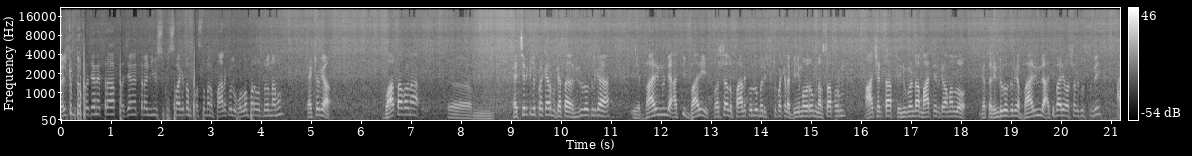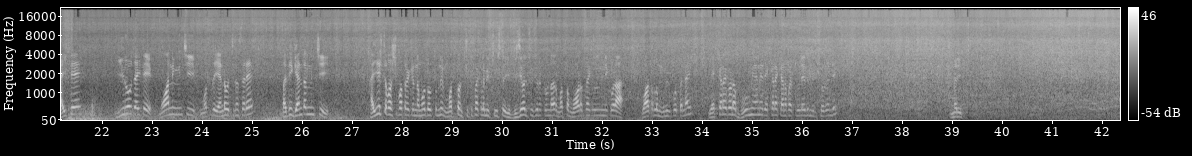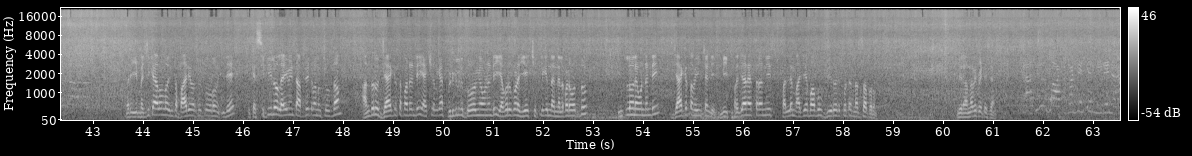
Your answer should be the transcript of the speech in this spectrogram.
Welcome to ప్రజానేత్ర. ప్రజానేత్ర న్యూస్కు స్వాగతం. ప్రస్తుతం మనం పాలకులు ఉల్లంపర వద్ద ఉన్నాము. యాక్చువల్గా వాతావరణ హెచ్చరికల ప్రకారం గత రెండు రోజులుగా భారీ నుండి అతి భారీ వర్షాలు పాలకొల్లు మరియు చుట్టుపక్కల భీమవరం నరసాపురం ఆచంట పెనుగొండ మార్కెట్ గ్రామంలో గత రెండు రోజులుగా భారీ నుండి అతి భారీ వర్షాలు కురుస్తుంది. అయితే ఈరోజు అయితే మార్నింగ్ నుంచి మొత్తం ఎండ వచ్చినా సరే పది గంటల నుంచి హైయెస్ట్ వర్షపాతం ఇక్కడ నమోదవుతుంది మొత్తం చుట్టుపక్కల మీరు చూస్తే ఈ విజువల్ చూసినట్టున్నారు. మొత్తం మోటార్ సైకిళ్ళన్నీ కూడా వాటర్లో మునిగిపోతున్నాయి. ఎక్కడ కూడా భూమి అనేది ఎక్కడ కనపడలేదు మీరు చూడండి. మరి మరి ఈ మధ్యకాలంలో ఇంత భారీ వర్షం చూడడం ఇదే. ఇక సిటీలో లైవ్ ఏంటి అప్డేట్ మనం చూద్దాం. అందరూ జాగ్రత్త పడండి. యాక్చువల్గా పిడుగులకు దూరంగా ఉండండి. ఎవరు కూడా ఏ చెట్ల కింద నిలబడవద్దు. ఇంట్లోనే ఉండండి జాగ్రత్త వహించండి. మీ ప్రజానేత్రాన్ని పల్లెం అజయ్ బాబు బీరోడికోట నర్సాపురం. మీరు అందరికీ పెట్టేశాను. మీరేనా?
